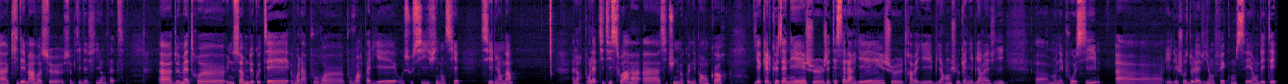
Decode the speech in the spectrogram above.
euh, qui démarrent ce, petit défi en fait euh, de mettre euh, une somme de côté, voilà, pour euh, pouvoir pallier aux soucis financiers s'il y en a. Alors pour la petite histoire, si tu ne me connais pas encore, il y a quelques années, j'étais salariée, je travaillais bien, je gagnais bien ma vie, mon époux aussi, et les choses de la vie ont fait qu'on s'est endetté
